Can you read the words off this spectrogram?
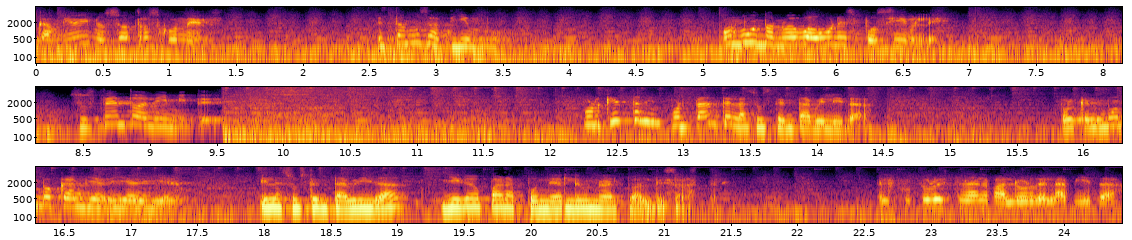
cambió y nosotros con él. Estamos a tiempo. Un mundo nuevo aún es posible. Sustento al límite. ¿Por qué es tan importante la sustentabilidad? Porque el mundo cambia día a día y la sustentabilidad llega para ponerle un alto al desastre. El futuro está en el valor de la vida,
